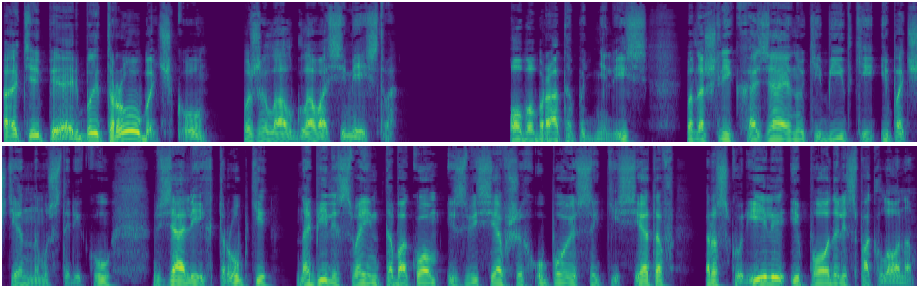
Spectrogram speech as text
«А теперь бы трубочку», — пожелал глава семейства. Оба брата поднялись, подошли к хозяину кибитки и почтенному старику, взяли их трубки, набили своим табаком из висевших у пояса кисетов, раскурили и подали с поклоном.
